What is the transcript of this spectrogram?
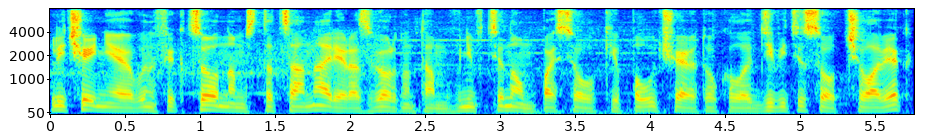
Лечение в инфекционном стационаре, развернутом в нефтяном поселке, получают около 900 человек.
